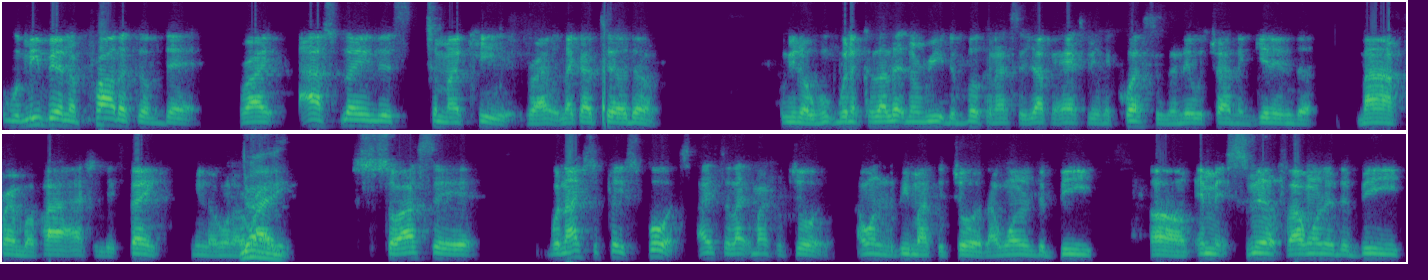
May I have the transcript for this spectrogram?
with me being a product of that, right? I explain this to my kids, right? Like I tell them, you know, when because I let them read the book and I said y'all can ask me any questions, and they was trying to get in the mind frame of how I actually think, you know, when I write. So I said, when I used to play sports, I used to like Michael Jordan. I wanted to be Michael Jordan. I wanted to be um, Emmitt Smith. I wanted to be,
